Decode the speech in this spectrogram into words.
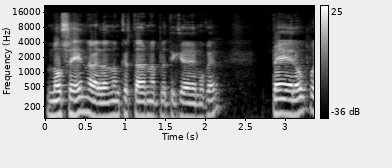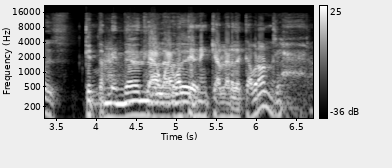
No sé, la verdad nunca he estado en una plática de mujer. Pero pues... Que también deben de que hablar de- tienen que hablar de cabrones. Claro,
